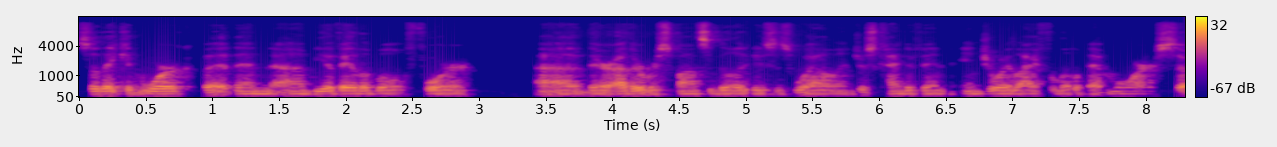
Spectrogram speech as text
so they could work, but then uh, be available for uh, their other responsibilities as well, and just kind of in, enjoy life a little bit more. So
